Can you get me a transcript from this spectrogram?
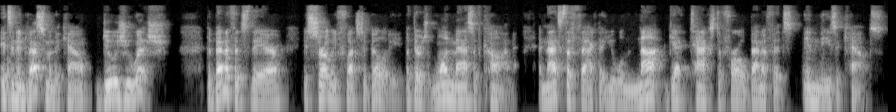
it's an investment account. Do as you wish. The benefits there is certainly flexibility, but there's one massive con, and that's the fact that you will not get tax deferral benefits in these accounts.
